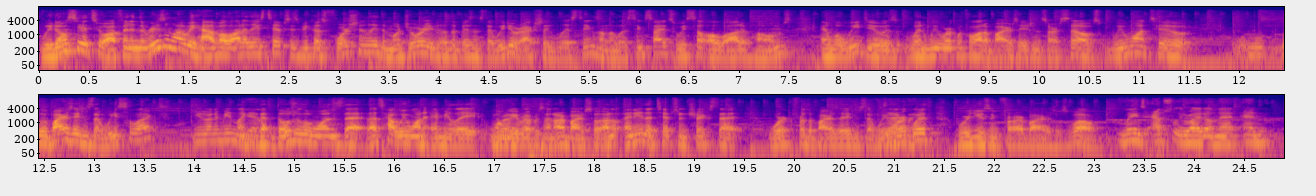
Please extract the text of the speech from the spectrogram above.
We don't see it too often, and the reason why we have a lot of these tips is because fortunately the majority of the business that we do are actually listings on the listing side, so we sell a lot of homes. And what we do is when we work with a lot of buyers agents ourselves, we want to, the buyers agents that we select, you know what I mean? Like Yeah. that, those are the ones that, that's how we want to emulate when we represent our buyers. So any of the tips and tricks that work for the buyers agents that we work with, we're using for our buyers as well. Lane's absolutely right on that. And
